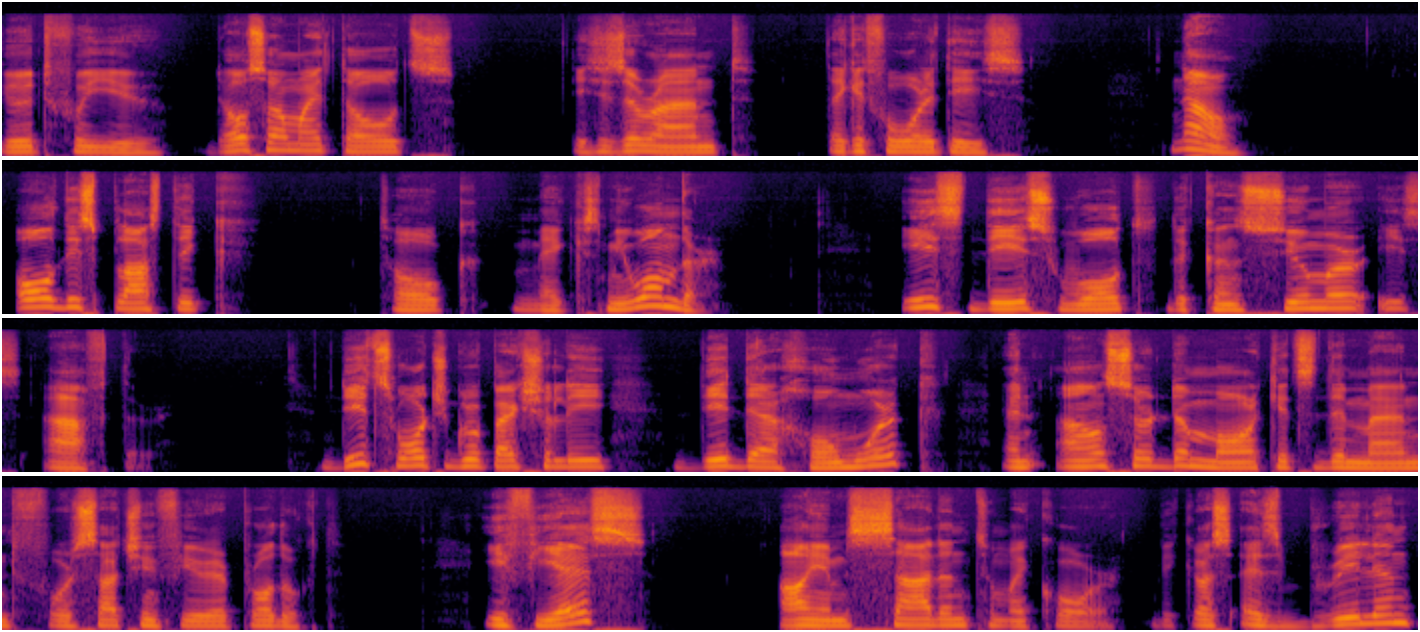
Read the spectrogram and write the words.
good for you. Those are my thoughts. This is a rant. Take it for what it is. Now, all this plastic talk makes me wonder is this what the consumer is after? Did Swatch Group actually did their homework and answered the market's demand for such inferior product? If yes, I am saddened to my core because, as brilliant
